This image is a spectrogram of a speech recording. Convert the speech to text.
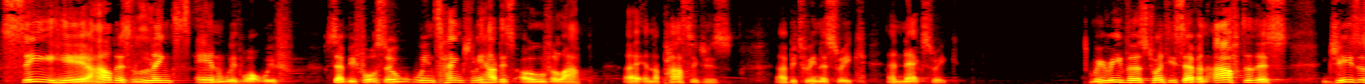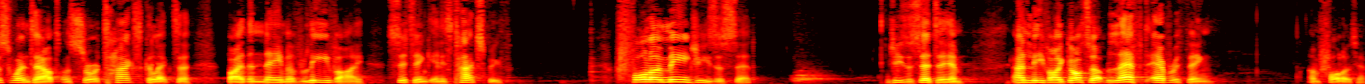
see here how this links in with what we've said before. So we intentionally had this overlap uh, in the passages uh, between this week and next week. We read verse 27 After this, Jesus went out and saw a tax collector by the name of Levi sitting in his tax booth. Follow me, Jesus said. Jesus said to him, and Levi got up, left everything, and followed him.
